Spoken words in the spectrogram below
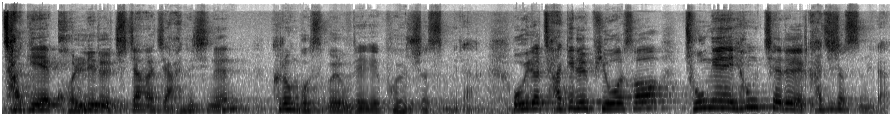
자기의 권리를 주장하지 않으시는 그런 모습을 우리에게 보여주셨습니다. 오히려 자기를 비워서 종의 형체를 가지셨습니다.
